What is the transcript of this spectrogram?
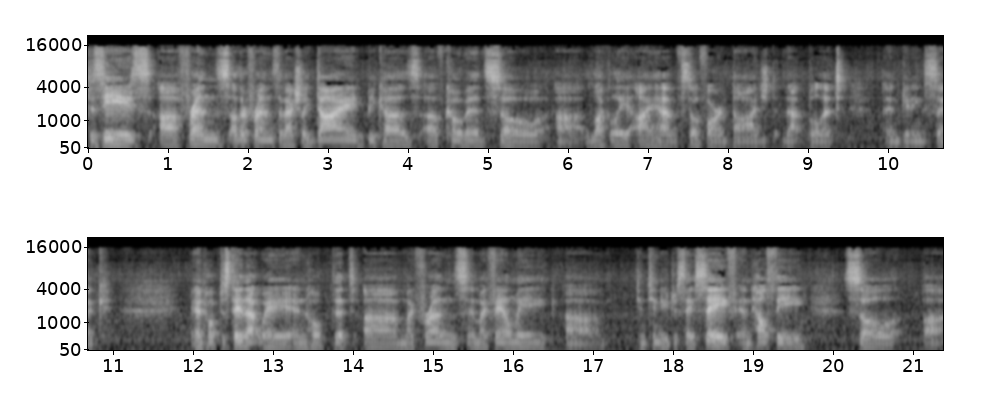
disease. Uh, friends, other friends have actually died because of COVID. So uh, luckily, I have so far dodged that bullet and getting sick. And hope to stay that way, and hope that uh, my friends and my family uh, continue to stay safe and healthy. So uh,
